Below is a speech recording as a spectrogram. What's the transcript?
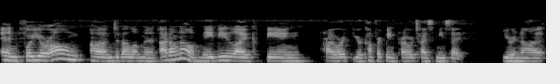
And for your own um, development, I don't know, maybe like being prior, your comfort being prioritized means that you're not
